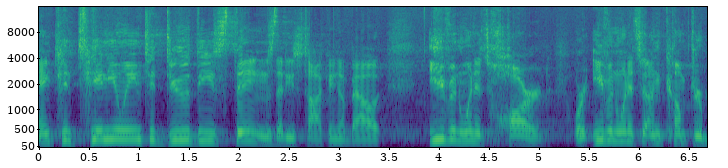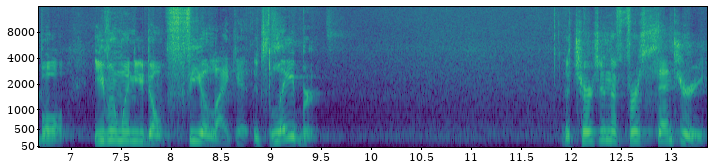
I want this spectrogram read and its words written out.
and continuing to do these things that he's talking about, even when it's hard or even when it's uncomfortable, even when you don't feel like it. It's labor. The church in the first century,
